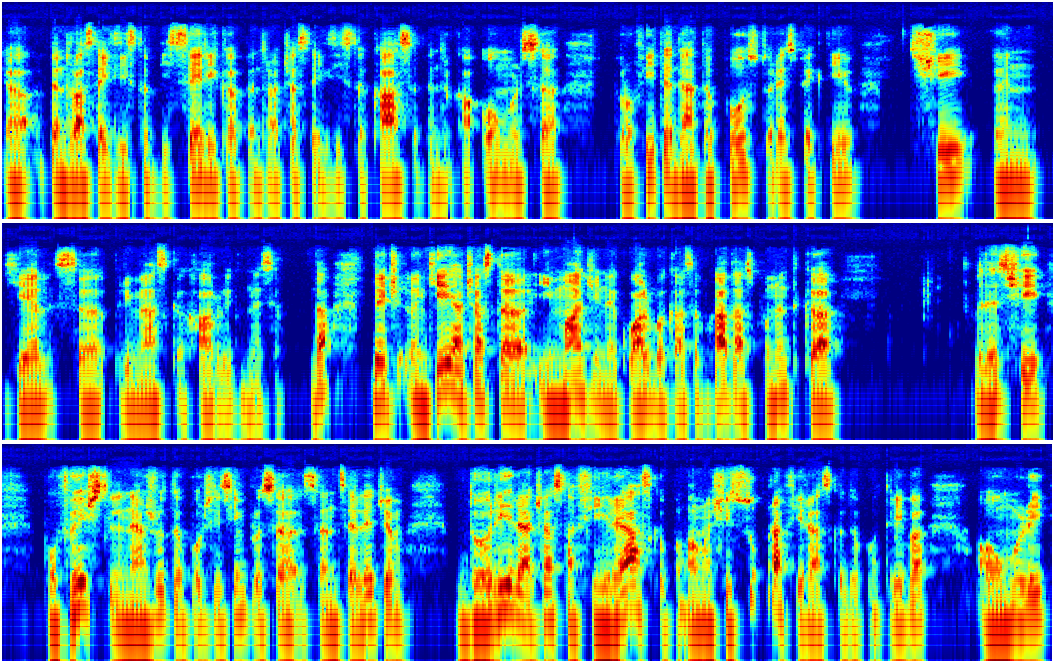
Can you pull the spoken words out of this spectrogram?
Uh, pentru asta există biserică, pentru aceasta există casă, pentru ca omul să profite de adăpostul respectiv și în el să primească Harul lui Dumnezeu. Da? Deci încheie această imagine cu albă ca săpcada spunând că, vedeți, și poveștile ne ajută pur și simplu să, să înțelegem dorirea aceasta firească, până la urmă, și suprafirească deopotrivă a omului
